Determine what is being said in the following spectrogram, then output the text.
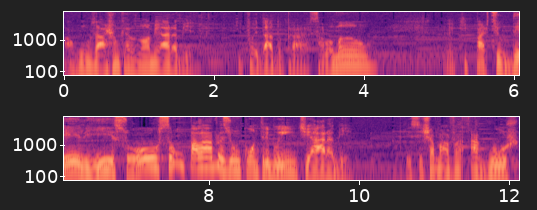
alguns acham que era o nome árabe que foi dado para Salomão, que partiu dele isso, ou são palavras de um contribuinte árabe que se chamava Agur.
